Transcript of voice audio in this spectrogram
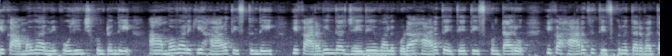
ఇక అమ్మవారిని పూజించుకుంటుంది. ఆ అమ్మవారికి హారతి ఇస్తుంది. ఇక అరవింద జయదేవ్ వాళ్ళు కూడా హారతి అయితే తీసుకుంటారు. ఇక హారతి తీసుకున్న తర్వాత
